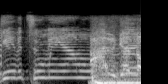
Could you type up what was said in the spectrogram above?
Give it to me, I'm a wild girl.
